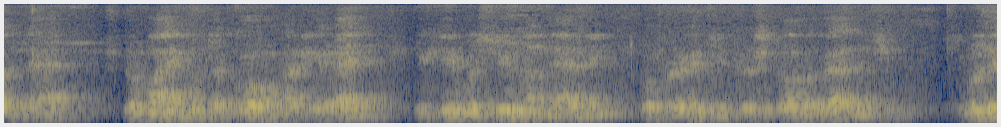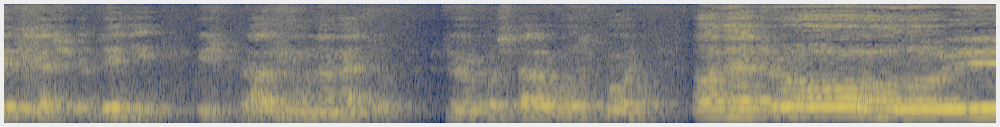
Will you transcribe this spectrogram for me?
сказали те, що маємо такого архірея, який висів на небі по правиці Христова величі. Служителя святині і справжнього намету, що поставив Господь, а не чоловік.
